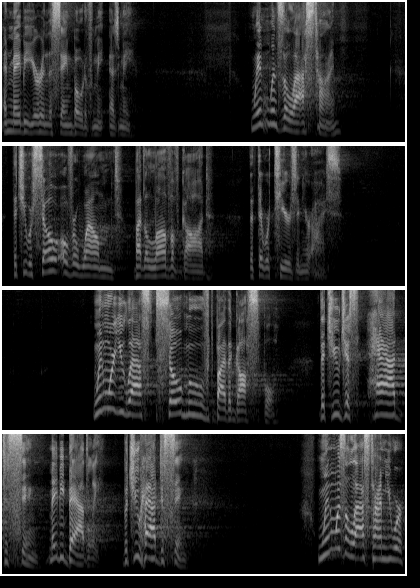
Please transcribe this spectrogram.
and maybe you're in the same boat of me, as me. When was the last time that you were so overwhelmed by the love of God that there were tears in your eyes? When were you last so moved by the gospel that you just had to sing? Maybe badly, but you had to sing. When was the last time you were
